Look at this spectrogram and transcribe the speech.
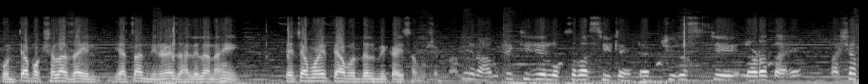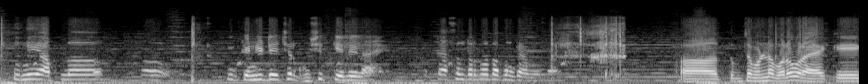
कोणत्या पक्षाला जाईल याचा निर्णय झालेला नाही. त्याच्यामुळे त्याबद्दल मी काही सांगू शकणार आणि रामटेकची जे लोकसभा सीट आहे त्यात चुरसची लढत आहे. अशात तुम्ही आपलं कॅन्डिडेचर घोषित केलेलं आहे. त्या संदर्भात आपण काय बोलता तुमचं म्हणणं बरोबर आहे की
